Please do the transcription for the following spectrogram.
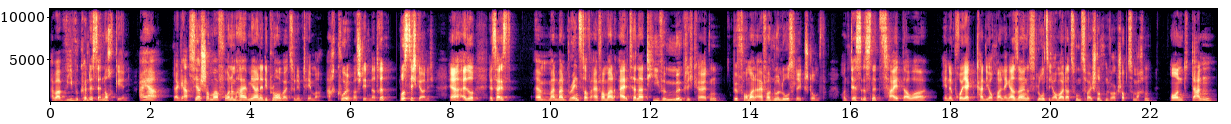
Aber wie könnte es denn noch gehen? Ah ja, da gab es ja schon mal vor einem halben Jahr eine Diplomarbeit zu dem Thema. Ach cool, was steht denn da drin? Wusste ich gar nicht. Ja, also das heißt, ähm, man, man brainstormt einfach mal alternative Möglichkeiten, bevor man einfach nur loslegt, stumpf. Und das ist eine Zeitdauer. In einem Projekt kann die auch mal länger sein. Es lohnt sich auch mal dazu, einen Zwei-Stunden-Workshop zu machen. Und dann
